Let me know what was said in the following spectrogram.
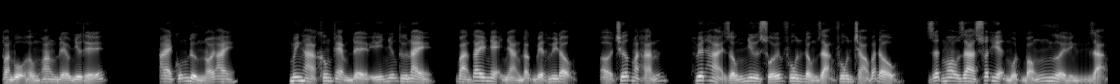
toàn bộ hồng hoang đều như thế. Ai cũng đừng nói ai. Minh hà không thèm để ý những thứ này, bàn tay nhẹ nhàng đặc biệt huy động, ở trước mặt hắn, huyết hải giống như suối phun đồng dạng phun trào bắt đầu, rất mau ra xuất hiện một bóng người hình dạng.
